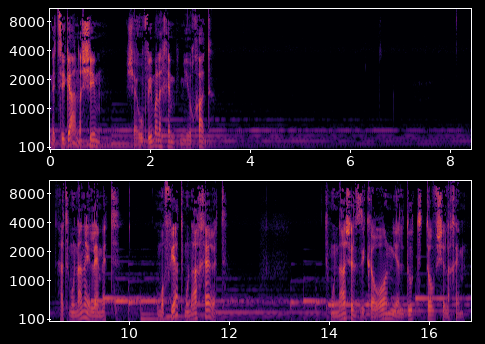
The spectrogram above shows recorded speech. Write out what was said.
מציגה אנשים שאהובים עליכם במיוחד. התמונה נעלמת ומופיעה תמונה אחרת, תמונה של זיכרון ילדות טוב שלכם.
